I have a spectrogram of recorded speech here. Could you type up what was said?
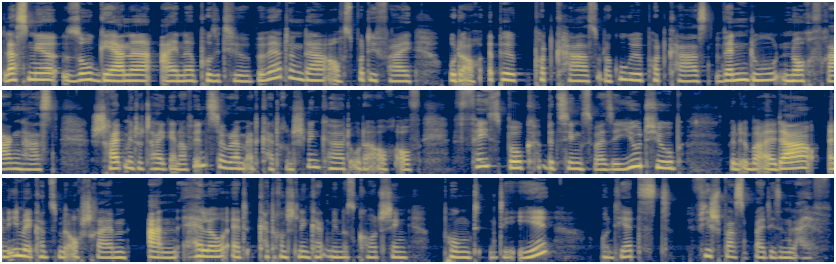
lass mir so gerne eine positive Bewertung da auf Spotify oder auch Apple Podcast oder Google Podcast. Wenn du noch Fragen hast, schreib mir total gerne auf Instagram at Katrin Schlinkert oder auch auf Facebook bzw. YouTube. Bin überall da. Eine E-Mail kannst du mir auch schreiben an hello at katrinschlinkert-coaching.de. Und jetzt viel Spaß bei diesem Live.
